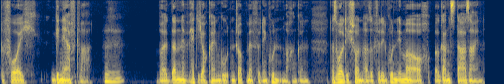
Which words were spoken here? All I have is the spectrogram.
bevor ich genervt war. Mhm. Weil dann hätte ich auch keinen guten Job mehr für den Kunden machen können. Das wollte ich schon, also für den Kunden immer auch äh, ganz da sein.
